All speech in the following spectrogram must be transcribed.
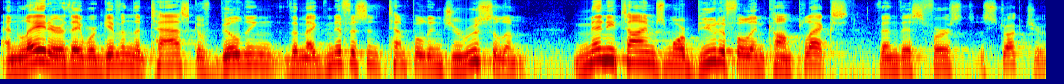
and later they were given the task of building the magnificent temple in Jerusalem, many times more beautiful and complex than this first structure.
